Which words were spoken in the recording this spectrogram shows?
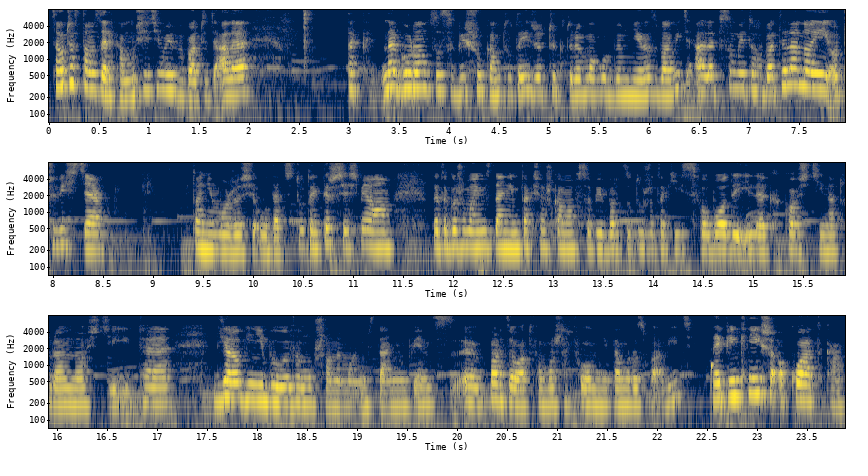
Cały czas tam zerkam, musicie mi wybaczyć, ale tak na gorąco sobie szukam tutaj rzeczy, które mogłyby mnie rozbawić, ale w sumie to chyba tyle. No i oczywiście to nie może się udać. Tutaj też się śmiałam, dlatego że moim zdaniem ta książka ma w sobie bardzo dużo takiej swobody i lekkości, naturalności i te dialogi nie były wymuszone moim zdaniem, więc y, bardzo łatwo można było mnie tam rozbawić. Najpiękniejsza okładka.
